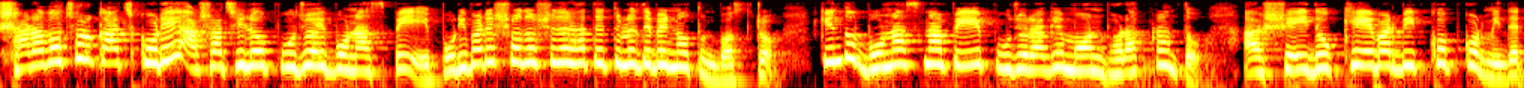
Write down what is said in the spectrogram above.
সারা বছর কাজ করে আশা ছিল পুজোয় বোনাস পেয়ে পরিবারের সদস্যদের হাতে তুলে দেবে নতুন বস্ত্র। কিন্তু বোনাস না পেয়ে পুজোর আগে মন ভরাক্রান্ত। আর সেই দুঃখে এবার বিক্ষোভ কর্মীদের।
